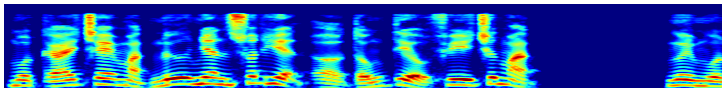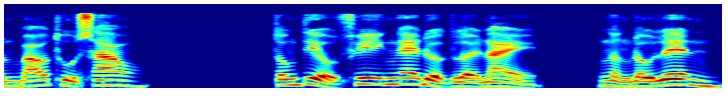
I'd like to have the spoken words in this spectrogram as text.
một cái che mặt nữ nhân xuất hiện ở Tống Tiểu Phi trước mặt. Người muốn báo thù sao? Tống Tiểu Phi nghe được lời này, ngẩng đầu lên,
